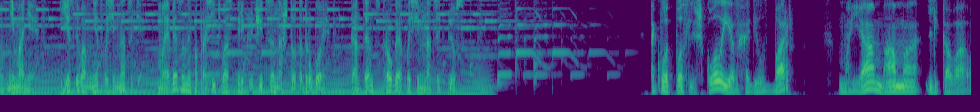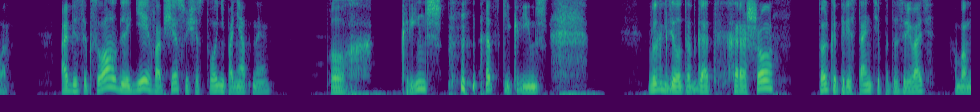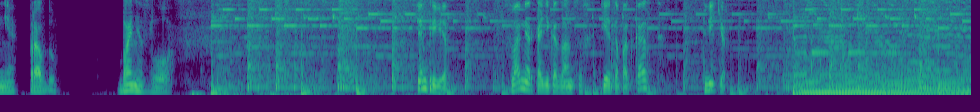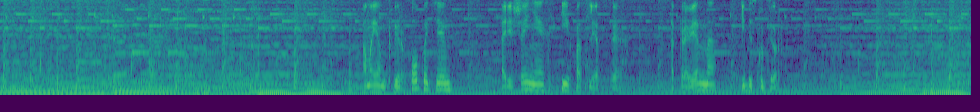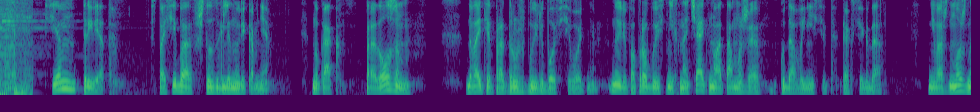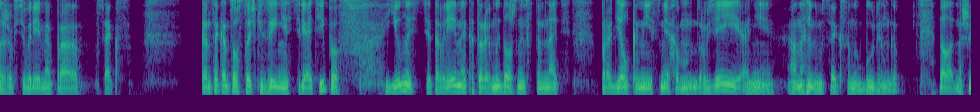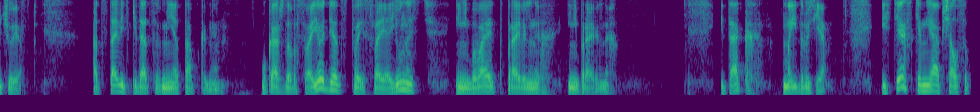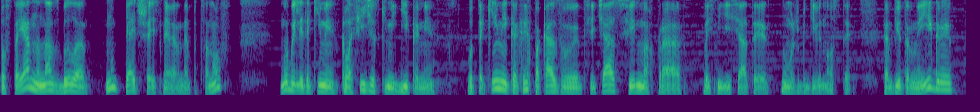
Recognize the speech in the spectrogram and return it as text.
Внимание! Если вам нет 18, мы обязаны попросить вас переключиться на что-то другое. Контент строго 18+. Так вот, после школы я заходил в бар. Моя мама ликовала. А бисексуал для геев вообще существо непонятное. Ох, кринж. Адский кринж. Выглядел этот гад хорошо, только перестаньте подозревать обо мне правду. Баня зло. Всем привет! С вами Аркадий Казанцев, и это подкаст «Твикер». О моем квир-опыте, о решениях и их последствиях. Откровенно и без купюр – Всем привет! Спасибо, что заглянули ко мне. Ну как, продолжим? Давайте про дружбу и любовь сегодня. Ну или попробую с них начать, ну а там уже куда вынесет, как всегда. Невозможно же все время про секс. В конце концов, с точки зрения стереотипов, юность — это время, которое мы должны вспоминать проделками и смехом друзей, а не анальным сексом и буллингом. Да ладно, шучу я отставить кидаться в меня тапками. У каждого свое детство и своя юность, и не бывает правильных и неправильных. Итак, мои друзья. Из тех, с кем я общался постоянно, нас было, ну, 5-6, наверное, пацанов. Мы были такими классическими гиками. Вот такими, как их показывают сейчас в фильмах про 80-е, ну, может быть, 90-е. Компьютерные игры —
